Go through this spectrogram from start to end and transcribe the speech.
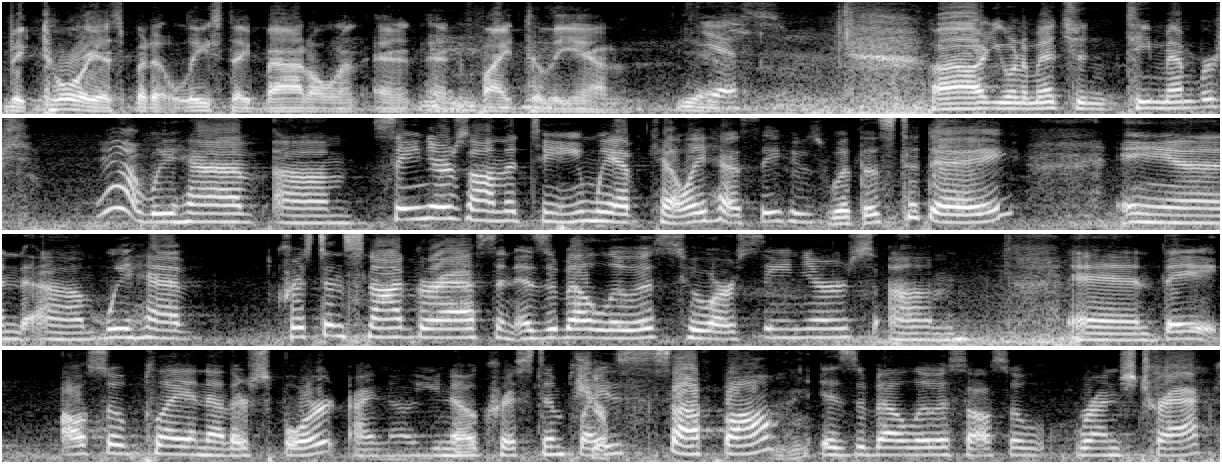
victorious, but at least they battle and, and, Mm-hmm. and fight to the end. Yes. Uh, you want to mention team members? Yeah, we have um, seniors on the team. We have Kelly Hesse, who's with us today, and um, we have Kristen Snodgrass and Isabel Lewis, who are seniors, um, and they also play another sport. I know you know Kristen plays softball. Isabel Lewis also runs track,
